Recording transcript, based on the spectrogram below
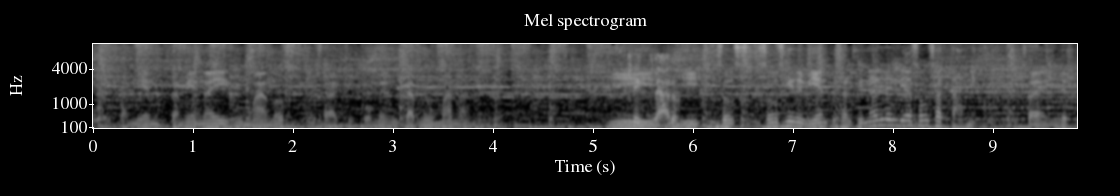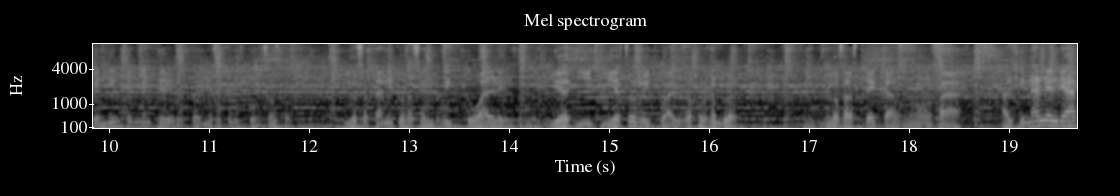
güey. También, también hay humanos, o sea, que comen carne humana, Y, sí, claro. y, son, son, sirvientes, al final del día son satánicos, o sea, independientemente de todo, nosotros los los satánicos hacen rituales, güey. Y, estos rituales, o sea, por ejemplo, los aztecas, ¿no? O sea, al final del día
